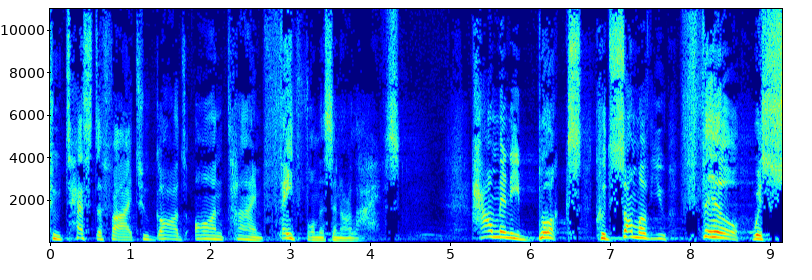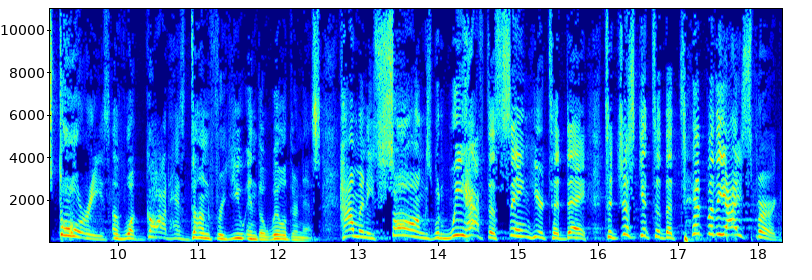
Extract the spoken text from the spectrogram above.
to testify to God's on time faithfulness in our lives. How many books could some of you fill with stories of what God has done for you in the wilderness? How many songs would we have to sing here today to just get to the tip of the iceberg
